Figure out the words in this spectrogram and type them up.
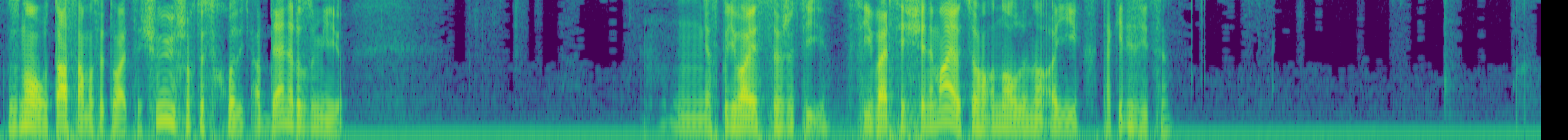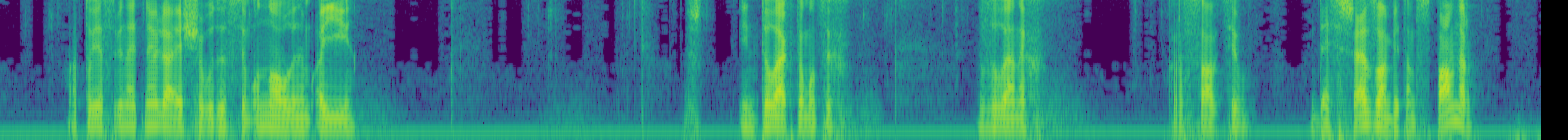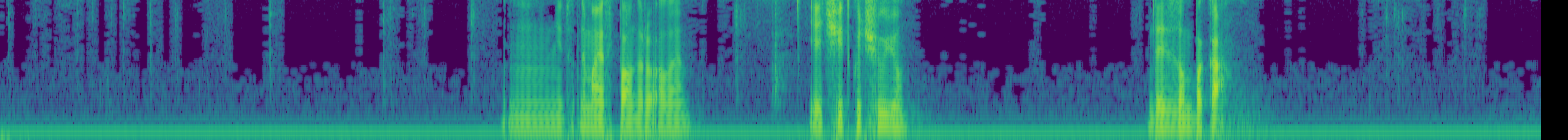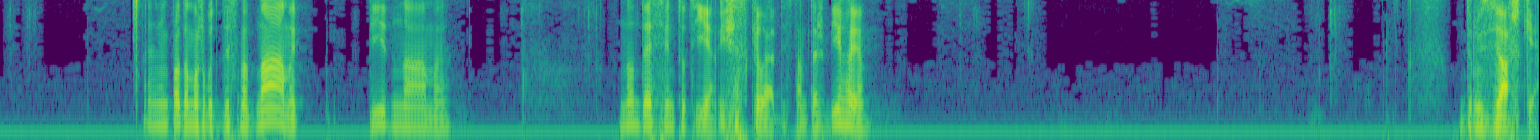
Знову та сама ситуація. Чую, що хтось ходить, а де не розумію. Я сподіваюся, це вже в цій, в цій версії ще немає цього оновленого АІ. Так, іди звідси. А то я собі навіть не уявляю, що буде з цим оновленим АІ. Інтелектом оцих зелених красавців. Десь ще зомбі, там спавнер? Ні, тут немає спавнеру, але я чітко чую. Десь зомбака. Він, правда, може бути десь над нами, під нами. Ну, десь він тут є. І ще скелет десь там теж бігає. Друзяшки.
